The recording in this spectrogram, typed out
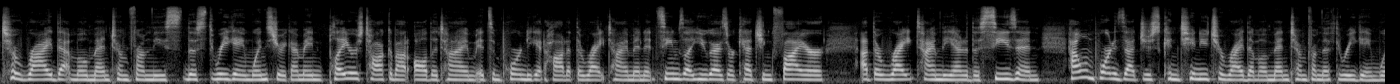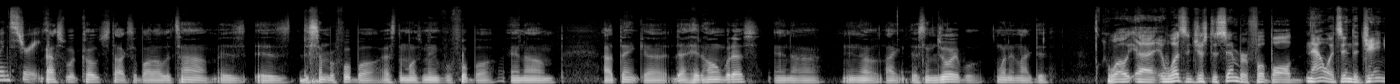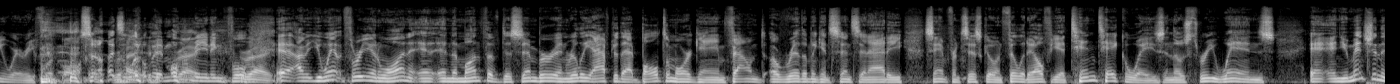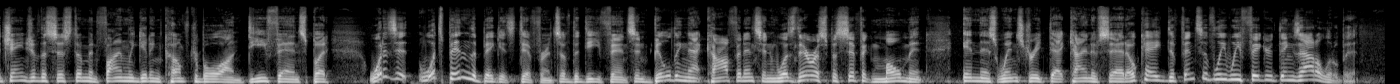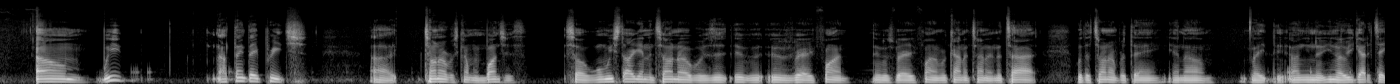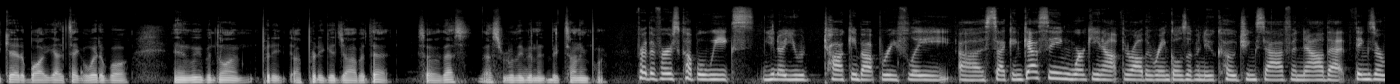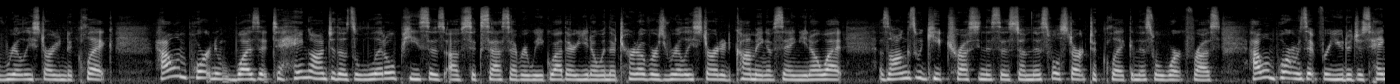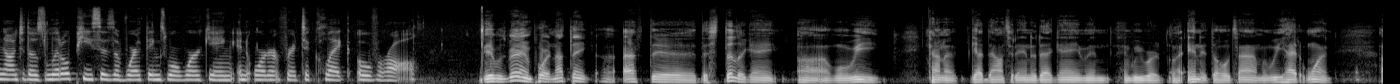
to ride that momentum from these this three game win streak? I mean, players talk about all the time. It's important to get hot at the right time, and it seems like you guys are catching fire at the right time, the end of the season. How important is that? Just continue to ride that momentum from the three game win streak. That's what coach talks about all the time. Is is December football? That's the most meaningful football, and um, I think uh, that hit home with us, and uh, you know, like it's enjoyable winning like this. Well, uh, it wasn't just December football. Now it's into January football, so it's right, a little bit more right, meaningful. Right. I mean, you went three and one in, in, the month of December, and really after that Baltimore game, found a rhythm against Cincinnati, San Francisco, and Philadelphia. Ten takeaways in those three wins. And, and you mentioned the change of the system and finally getting comfortable on defense. But what is it? What's been the biggest difference of the defense and building that confidence? And was there a specific moment in this win streak that kind of said, "Okay, defensively, we figured things out"? Little bit? Um, we, I think they preach uh, turnovers come in bunches. So when we start getting turnovers, it, it, it was very fun. It was very fun. We're kind of turning the tide with the turnover thing, and um, like you know, you know, you got to take care of the ball, you got to take away the ball, and we've been doing pretty a pretty good job at that. So that's that's really been a big turning point for the first couple weeks, you know, you were talking about briefly uh, second guessing, working out through all the wrinkles of a new coaching staff, and now that things are really starting to click. How important was it to hang on to those little pieces of success every week? Whether, you know, when the turnovers really started coming, of saying, you know what, as long as we keep trusting the system, this will start to click and this will work for us. How important was it for you to just hang on to those little pieces of where things were working in order for it to click overall? It was very important. I think uh, after the Steeler game, uh, when we kind of got down to the end of that game and, and we were like, in it the whole time and we had won.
